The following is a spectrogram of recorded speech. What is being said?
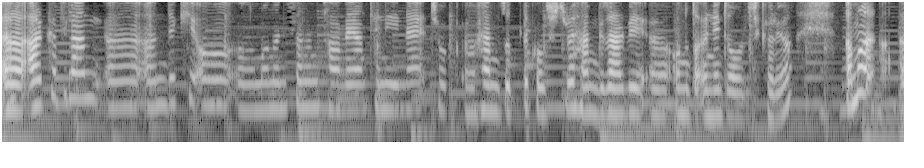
E, arka plan e, öndeki o e, Mona Lisa'nın parlayan teniyle çok e, hem zıtlık oluşturuyor hem güzel bir e, onu da öne doğru çıkarıyor. Ama e,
